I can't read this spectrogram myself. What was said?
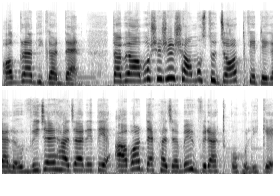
অগ্রাধিকার দেন। তবে অবশেষে সমস্ত জট কেটে গেল। বিজয় হাজারেতে আবার দেখা যাবে বিরাট কোহলিকে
